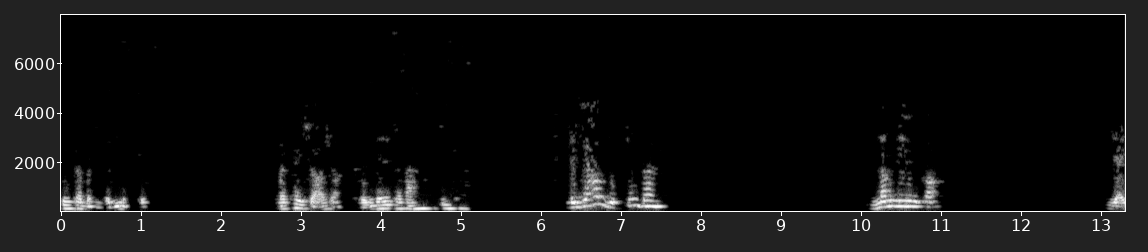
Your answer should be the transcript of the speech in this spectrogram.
Chúng ta bình tĩnh một chút. Và thấy rõ rằng thượng đế cho ta chúng ta. Để giáo dục chúng ta. Nâng niu con. Dạy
